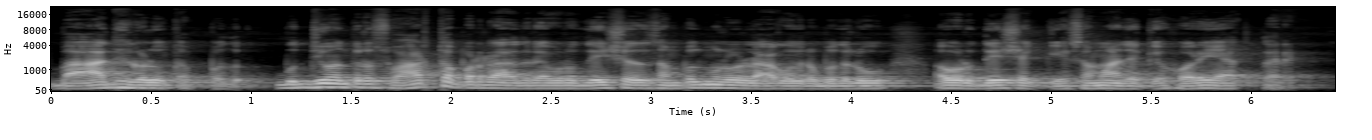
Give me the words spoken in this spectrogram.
ಬಾಧೆಗಳು ತಪ್ಪದು. ಬುದ್ಧಿವಂತರು ಸ್ವಾರ್ಥಪರರಾದರೆ ಅವರು ದೇಶದ ಸಂಪನ್ಮೂಲಗಳಾಗುವುದರ ಬದಲು ಅವರು ದೇಶಕ್ಕೆ, ಸಮಾಜಕ್ಕೆ ಹೊರೆಯಾಗ್ತಾರೆ.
